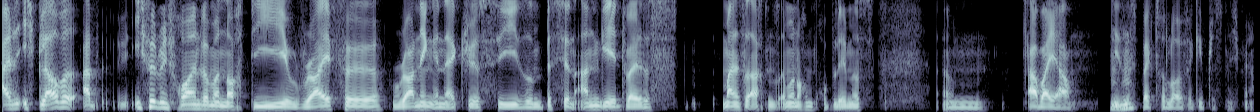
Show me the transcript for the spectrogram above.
Also ich glaube, ich würde mich freuen, wenn man noch die Rifle Running in Accuracy so ein bisschen angeht, weil das meines Erachtens immer noch ein Problem ist. Ähm, aber ja, diese Mhm. Spectre-Läufe gibt es nicht mehr.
